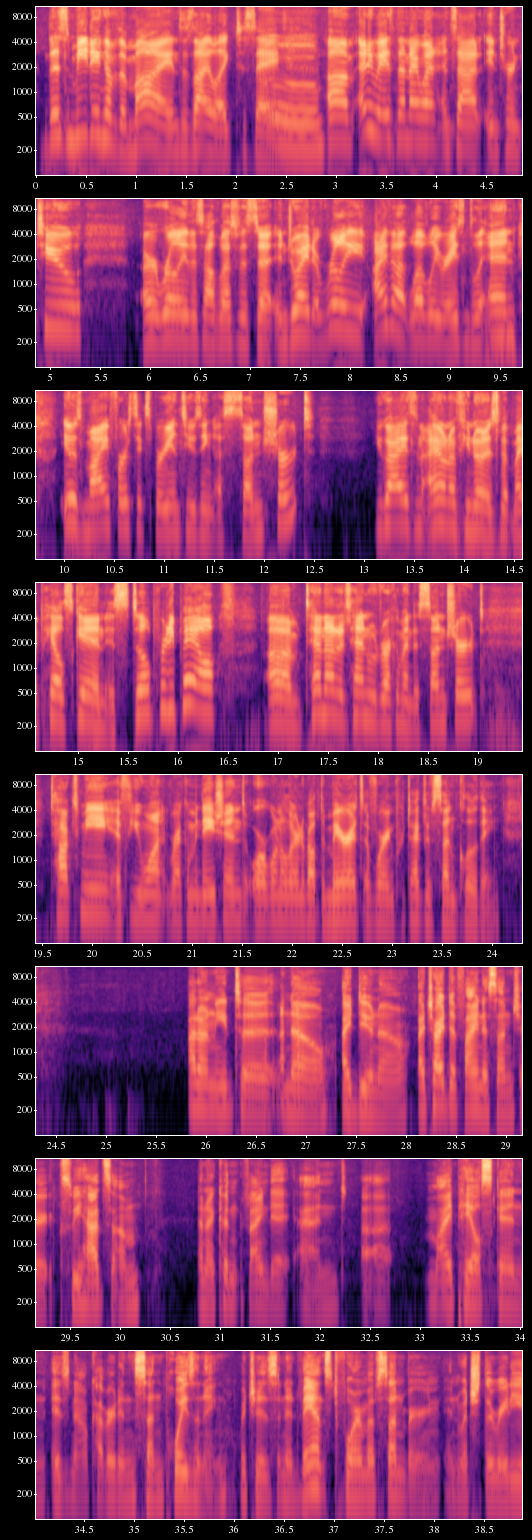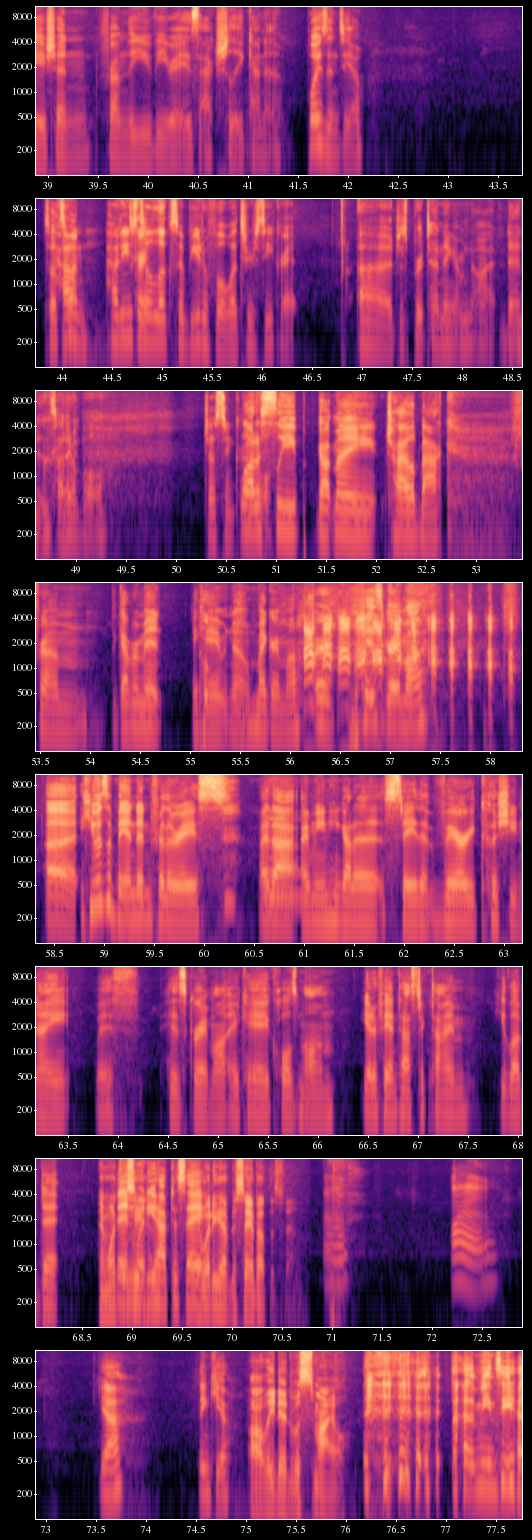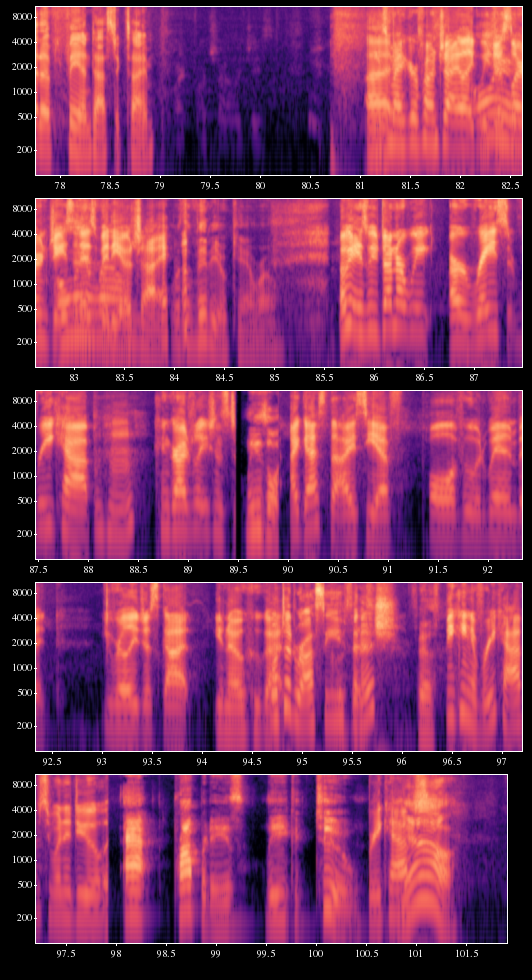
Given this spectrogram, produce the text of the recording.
this meeting of the minds, as I like to say. Oh. Um, anyways, then I went and sat in turn two, or really the Southwest Vista. Enjoyed a really, I thought, lovely race until the end. It was my first experience using a sun shirt. You guys, and I don't know if you noticed, but my pale skin is still pretty pale. Um, 10 out of 10 would recommend a sun shirt. Talk to me if you want recommendations or want to learn about the merits of wearing protective sun clothing. I don't need to know. I do know. I tried to find a sun shirt because we had some, and I couldn't find it. And uh, my pale skin is now covered in sun poisoning, which is an advanced form of sunburn in which the radiation from the UV rays actually kind of poisons you. So it's how, fun. How do you It's great. still look so beautiful? What's your secret? Uh, just pretending I'm not dead inside. Incredible. Just A lot of sleep. Got my child back from the government, aka no, my grandma or his grandma. Uh, he was abandoned for the race. By that, I mean he got to stay that very cushy night with his grandma, aka Cole's mom. He had a fantastic time. He loved it. and what, Finn, does he what do you have to say? What do you have to say about this, Finn? Yeah. Thank you. All he did was smile. that means he had a fantastic time. Uh, He's microphone shy, like we Only- just learned. Jason only is video around shy. with a video camera. Okay, so we've done our week, our race recap. Congratulations to Liesel. I guess the ICF poll of who would win, but you really just got you know who got. what did Rossi closest. finish? Fifth. Speaking of recaps, you want to do At Properties League Two. recaps? Yeah.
